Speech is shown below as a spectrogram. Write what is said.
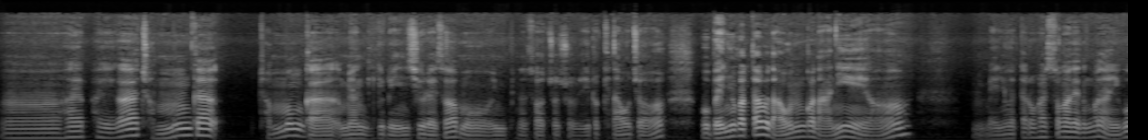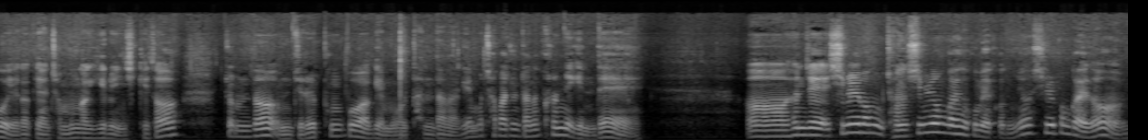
어, 하이파이가 전문가 전문가 음향기기로 인식을 해서 뭐 인피너스 어쩌고 이렇게 나오죠. 뭐 메뉴가 따로 나오는 건 아니에요. 음, 메뉴가 따로 활성화되는 건 아니고 얘가 그냥 전문가 기기로 인식해서 좀 더 음질을 풍부하게 뭐 단단하게 뭐 잡아준다는 그런 얘기인데 어, 현재 11번, 전 11번가에서 구매했거든요. 11번가에서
